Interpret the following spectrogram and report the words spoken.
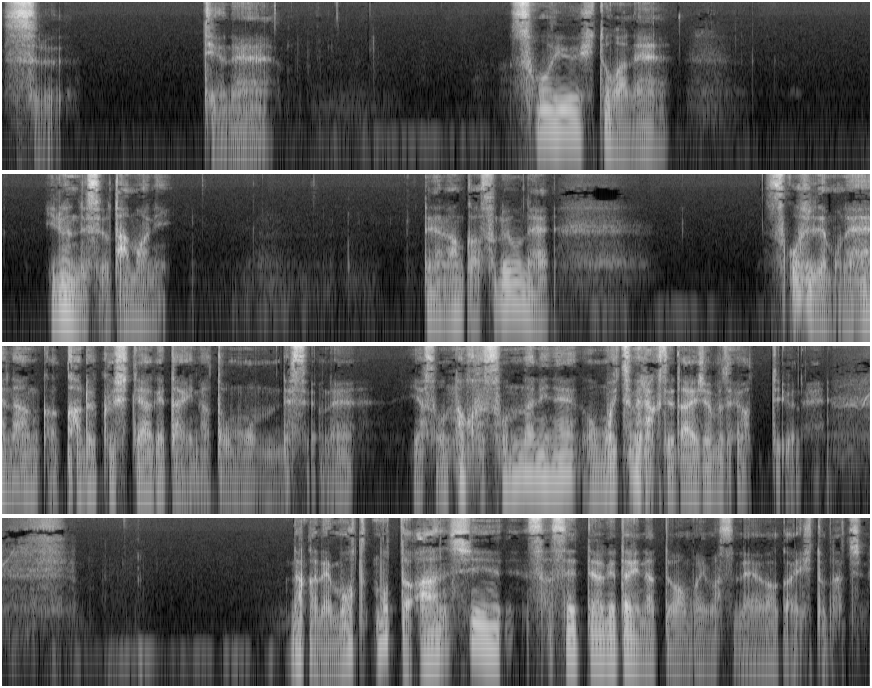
するっていうね、そういう人がね、いるんですよ、たまに。で、なんかそれをね、少しでもね、なんか軽くしてあげたいなと思うんですよね。いや、そんなこと、そんなにね、思い詰めなくて大丈夫だよっていうね。なんかね、も、もっと安心させてあげたいなとは思いますね、若い人たちね。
